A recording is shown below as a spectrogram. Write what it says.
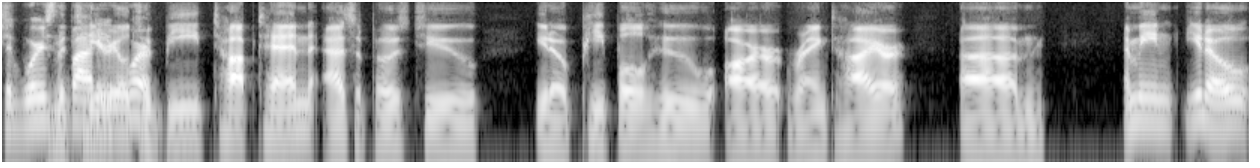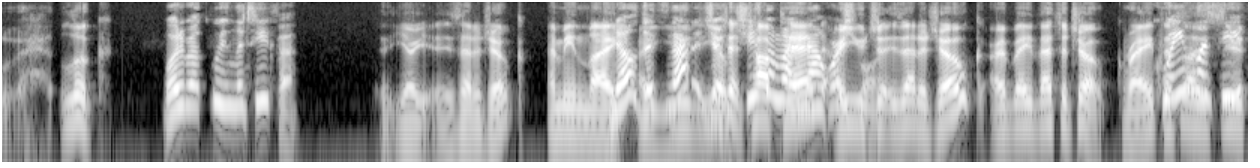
Where's the body material to be top 10 as opposed to, you know, people who are ranked higher. Um, I mean, you know, look, What about Queen Latifah? Is that a joke? I mean, like, No, that's you- not a joke. She's top on my 10. Mount Are you? Is that a joke? I mean, that's a joke, right? Queen that's not a seri- Latifah,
